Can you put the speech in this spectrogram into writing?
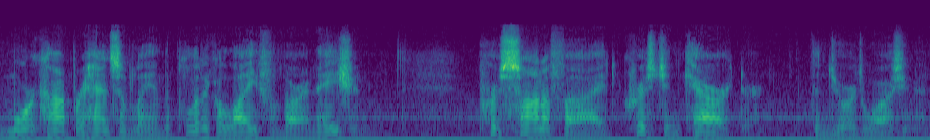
more comprehensively in the political life of our nation personified Christian character than George Washington.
